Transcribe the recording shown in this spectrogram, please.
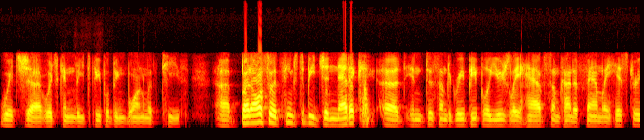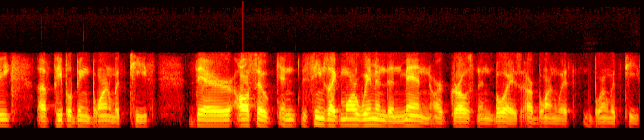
which uh, which can lead to people being born with teeth. Uh, but also, it seems to be genetic uh, in, to some degree. People usually have some kind of family history of people being born with teeth. There also, and it seems like more women than men, or girls than boys, are born with born with teeth.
